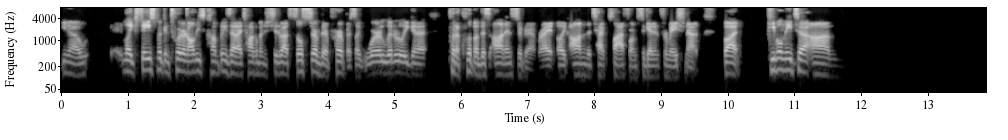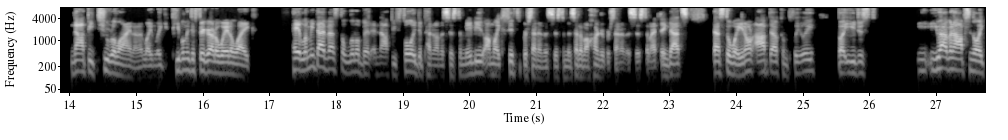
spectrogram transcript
you know, like Facebook and Twitter and all these companies that I talk a bunch of shit about still serve their purpose. Like we're literally gonna put a clip of this on Instagram, right? Like on the tech platforms to get information out. But people need to um not be too reliant on it. Like like people need to figure out a way to like, hey, let me divest a little bit and not be fully dependent on the system. Maybe I'm like 50% in the system instead of 100% in the system. I think that's that's the way. You don't opt out completely, but you just you have an option to like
